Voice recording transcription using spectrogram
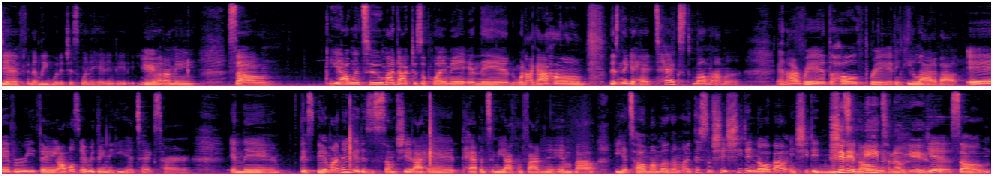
definitely would have just went ahead and did it. You know what I mean? So yeah, I went to my doctor's appointment, and then when I got home, this nigga had text my mama, and I read the whole thread, and he lied about everything, almost everything that he had texted her, and then this being my nigga, this is some shit I had happened to me. I confided in him about. He had told my mother. I'm like, this is some shit she didn't know about, and she didn't need to know. She didn't know. need to know, yeah. Yeah. So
